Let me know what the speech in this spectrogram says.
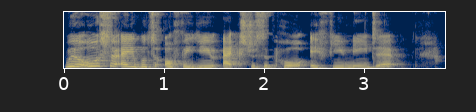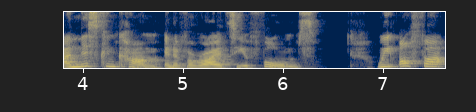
We are also able to offer you extra support if you need it and this can come in a variety of forms. We offer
